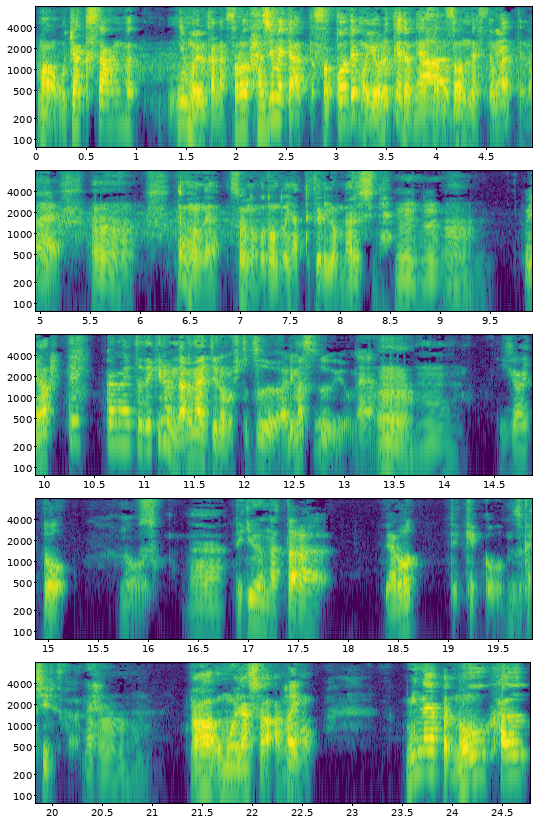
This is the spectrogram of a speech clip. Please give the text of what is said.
まあ、お客さんがにもよるかな。その、初めて会ったそこでもよるけどね、その、どんな人かっていうのはね。はい。うん。でもね、そういうのもどんどんやっていけるようになるしね。うんうんうん。やっていかないとできるようにならないっていうのも一つありますよね。うん。うん。意外と、の、ねできるようになったら、やろうって結構難しいですからね。うん。ああ、思い出した。あの、はいみんなやっぱノウハウ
